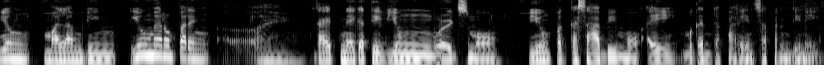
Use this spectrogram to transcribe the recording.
yung malambing, yung meron pa rin, uh, kahit negative yung words mo, yung pagkasabi mo ay maganda pa rin sa pandinig.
